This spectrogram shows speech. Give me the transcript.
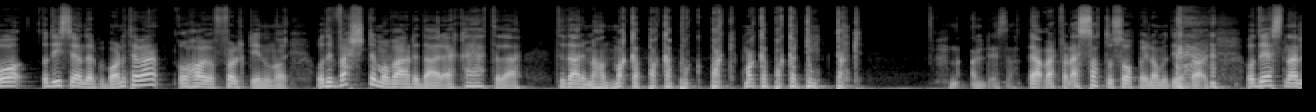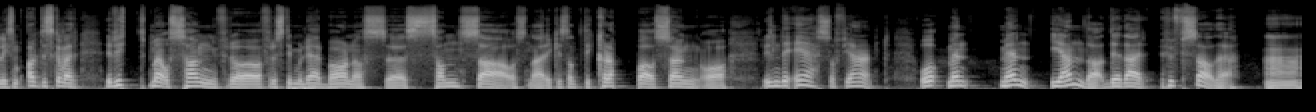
Og, og de ser en del på barne-TV, og har jo fulgt det i noen år. Og det verste må være det der Hva heter det? Det der med han makka pakka pukk pakk makka pakka dunk dank. Har aldri sett. Ja, i hvert fall. Jeg satt og så på i lag med de en dag. og det er sånn her liksom alt- Det skal være rytme og sang for å, for å stimulere barnas uh, sanser og sånn her, ikke sant. De klapper og synger og Liksom, det er så fjernt. Og, men, men igjen, da. Det der hufsa det Uh,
